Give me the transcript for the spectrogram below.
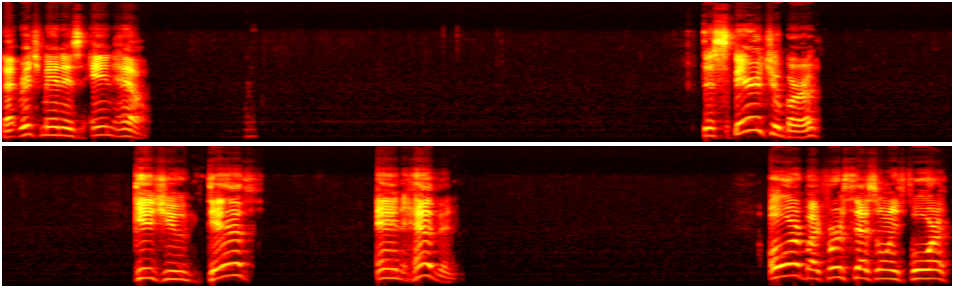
That rich man is in hell. The spiritual birth gives you death and heaven. Or by 1 Thessalonians 4,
